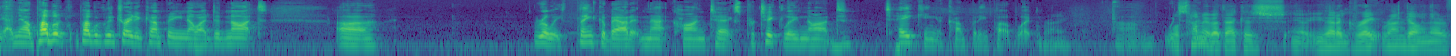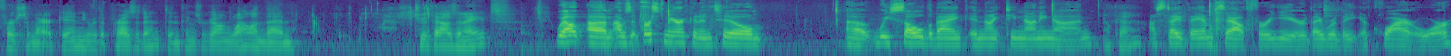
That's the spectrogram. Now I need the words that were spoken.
yeah. Now, public publicly traded company. No, I did not. Uh, really think about it in that context, particularly not mm-hmm. taking a company public. Right. Um, well, tell me about that because you, know, you had a great run going there to First American. You were the president, and things were going well. And then 2008. Well, um, I was at First American until uh, we sold the bank in 1999. Okay. I stayed at AmSouth for a year. They were the acquirer.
